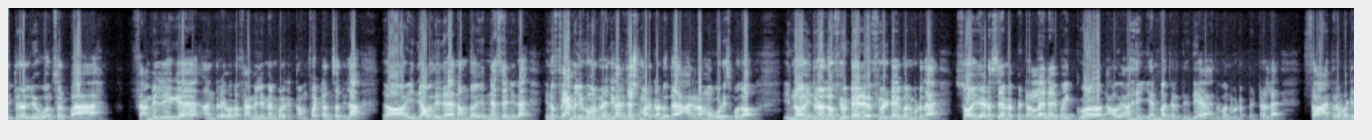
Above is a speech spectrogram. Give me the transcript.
ಇದರಲ್ಲಿ ಒಂದು ಸ್ವಲ್ಪ ಫ್ಯಾಮಿಲಿಗೆ, ಅಂದ್ರೆ ಇವಾಗ ಫ್ಯಾಮಿಲಿ ಮ್ಯಾನ್ಗಳಿಗೆ ಕಂಫರ್ಟ್ ಅನ್ಸೋದಿಲ್ಲ. ಇದ್ಯಾವುದಿದೆ? ನಮ್ದು ಎನ್ ಎಸ್ ಏನಿದೆ. ಇದು ಫ್ಯಾಮಿಲಿಗೂ ಒಂದು ರೇಂಜ್ಗೆ ಅಡ್ಜಸ್ಟ್ ಮಾಡ್ಕೊಂಡಿದ್ದೆ ಆರಾಮಾಗಿ ಓಡಿಸ್ಬೋದು. ಇನ್ನು ಇದರಲ್ಲೂ ಫ್ಯೂ ಟೈಲ್ ಫ್ಯೂಲ್ ಟೈಲ್ ಬಂದ್ಬಿಟ್ಟಿದೆ. ಸೊ ಎರಡು ಸೇಮ್ ಪೆಟ್ರೋಲ್ ಏನೇ ಬೈಕ್ ನಾವು ಏನು ಮಾತಾಡ್ತಿದ್ವಿ ಅದು ಬಂದ್ಬಿಟ್ಟು ಪೆಟ್ರೋಲೇ ಸೊ ಅದ್ರ ಬಗ್ಗೆ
